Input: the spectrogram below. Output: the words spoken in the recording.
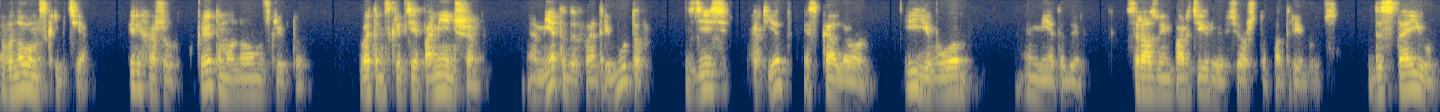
в новом скрипте. Перехожу к этому новому скрипту. В этом скрипте поменьше методов и атрибутов. Здесь пакет sklearn и его методы. Сразу импортирую все, что потребуется. Достаю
